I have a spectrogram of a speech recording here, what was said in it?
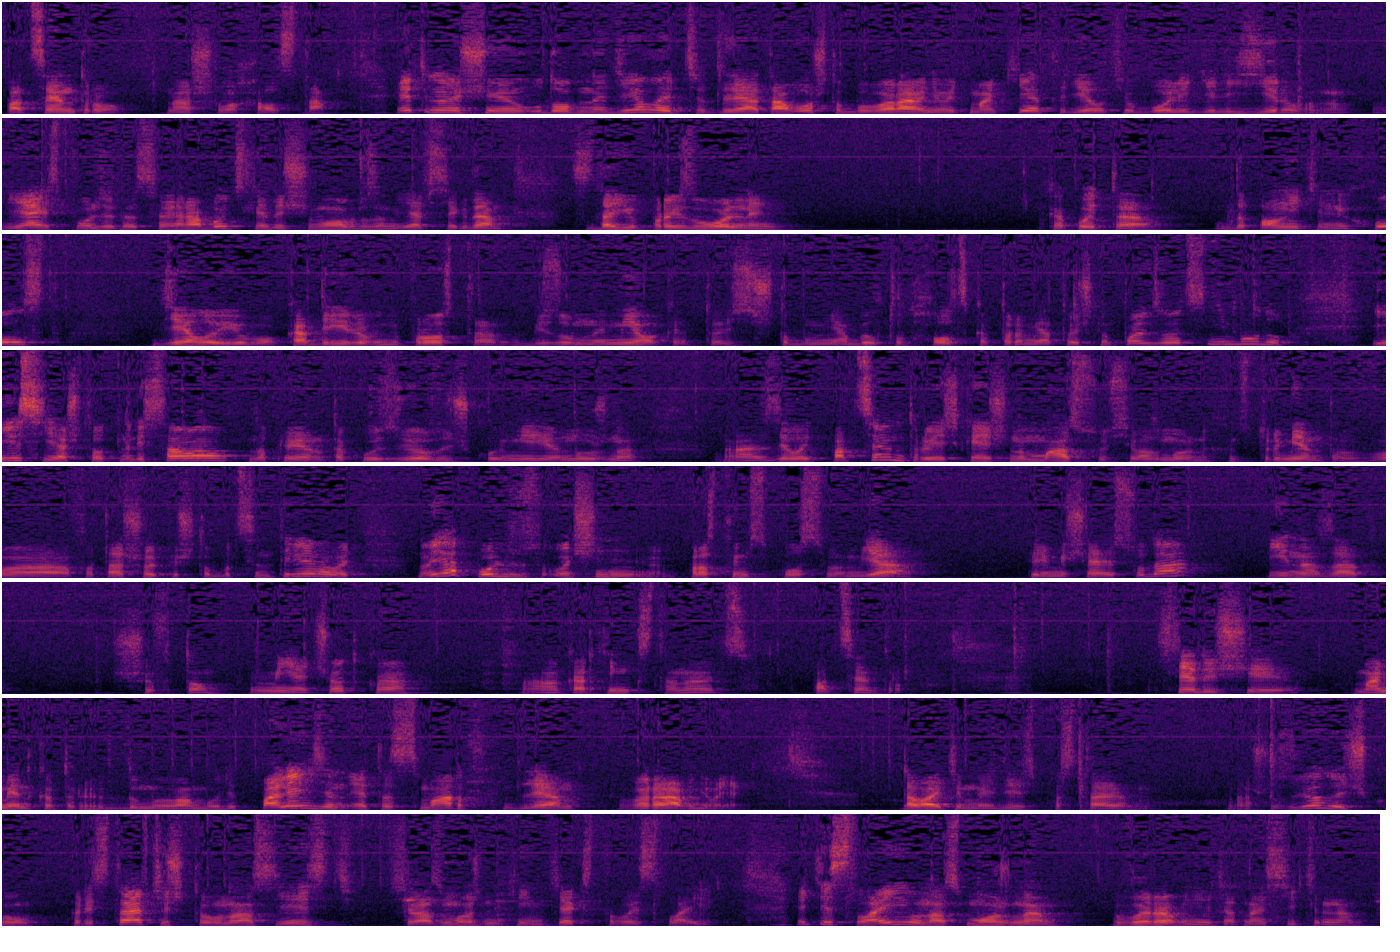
по центру нашего холста. Это очень удобно делать для того, чтобы выравнивать макет и делать его более идеализированным. Я использую это в своей работе следующим образом. Я всегда создаю произвольный какой-то дополнительный холст, делаю его кадрирование просто безумно мелко, то есть чтобы у меня был тот холст, которым я точно пользоваться не буду. И если я что-то нарисовал, например, такую звездочку, мне ее нужно а, сделать по центру. Есть, конечно, массу всевозможных инструментов в Photoshop, чтобы центрировать, но я пользуюсь очень простым способом. Я перемещаю сюда и назад шифтом. У меня четко а, картинка становится по центру. Следующий момент, который, думаю, вам будет полезен, это смарт для выравнивания. Давайте мы здесь поставим нашу звездочку. Представьте, что у нас есть всевозможные текстовые слои. Эти слои у нас можно выровнять относительно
